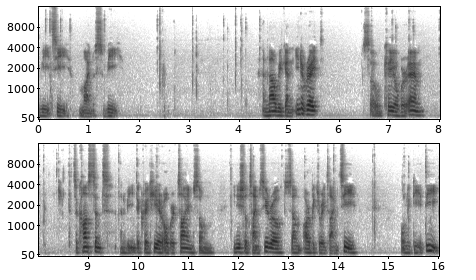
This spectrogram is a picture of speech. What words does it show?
vt minus v. And now we can integrate. So k over m, that's a constant, and we integrate here over time, some initial time 0 to some arbitrary time t, only dt.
